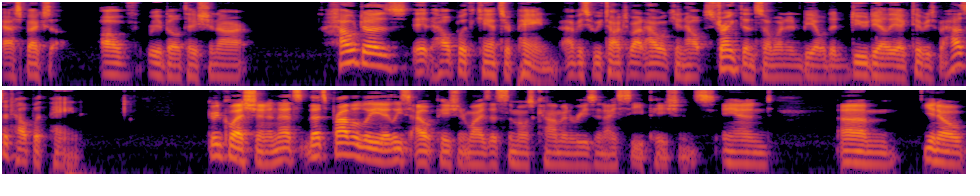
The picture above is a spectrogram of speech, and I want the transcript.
aspects of rehabilitation are. How does it help with cancer pain? Obviously, we talked about how it can help strengthen someone and be able to do daily activities, but how does it help with pain? Good question, and that's that's probably at least outpatient wise. That's the most common reason I see patients, and um, you know,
